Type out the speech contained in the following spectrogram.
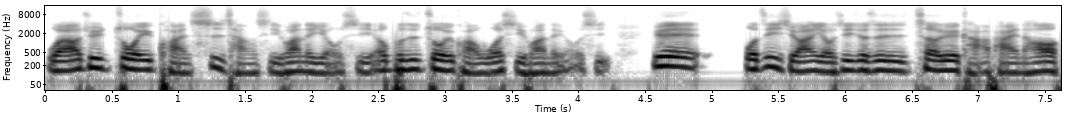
我要去做一款市场喜欢的游戏，而不是做一款我喜欢的游戏，因为我自己喜欢的游戏就是策略卡牌，然后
